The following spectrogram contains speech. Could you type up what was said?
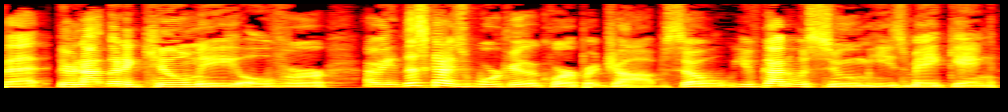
that they're not going to kill me over. I mean, this guy's working a corporate job. So you've got to assume he's making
